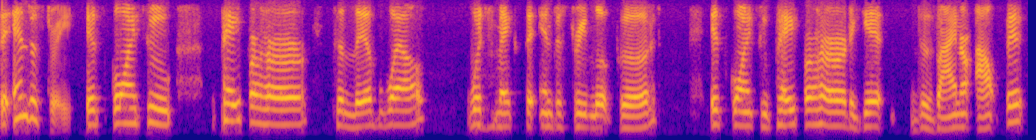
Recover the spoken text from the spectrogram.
the industry. It's going to pay for her to live well, which makes the industry look good. It's going to pay for her to get designer outfits,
